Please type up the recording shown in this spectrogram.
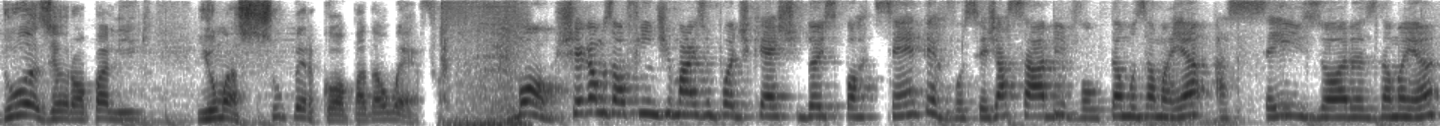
duas Europa League e uma Supercopa da UEFA. Bom, chegamos ao fim de mais um podcast do Sport Center. Você já sabe, voltamos amanhã às 6 horas da manhã.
